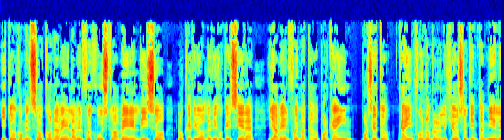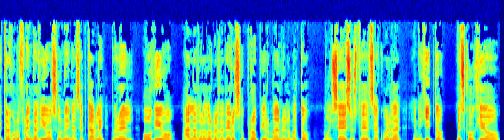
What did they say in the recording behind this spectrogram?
y todo comenzó con Abel. Abel fue justo, Abel hizo lo que Dios le dijo que hiciera, y Abel fue matado por Caín. Por cierto, Caín fue un hombre religioso quien también le trajo una ofrenda a Dios, una inaceptable, pero él odió al adorador verdadero, su propio hermano, y lo mató. Moisés, usted se acuerda, en Egipto, escogió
